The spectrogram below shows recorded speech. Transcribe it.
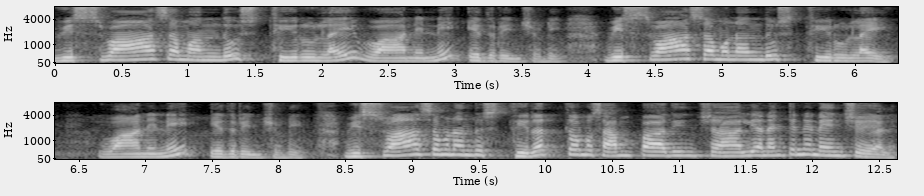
విశ్వాసమందు స్థిరులై వానిని ఎదురించుడి. విశ్వాసమునందు స్థిరులై వానిని ఎదురించుడి. విశ్వాసమునందు స్థిరత్వము సంపాదించాలి అని అంటే నేను ఏం చేయాలి?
